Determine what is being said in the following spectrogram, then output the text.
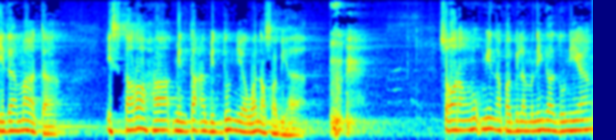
idza mata istaraha min ta'abid dunya wa nasabiha. Seorang mukmin apabila meninggal dunia,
